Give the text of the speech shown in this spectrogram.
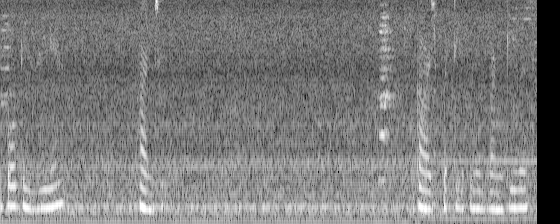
ਬਹੁਤ ਈਜ਼ੀ ਹੈ ਹਾਂਜੀ। ਕਾਜ ਪੱਟੀ ਆਪਣੀ ਬਣ ਗਈ ਬਸ।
